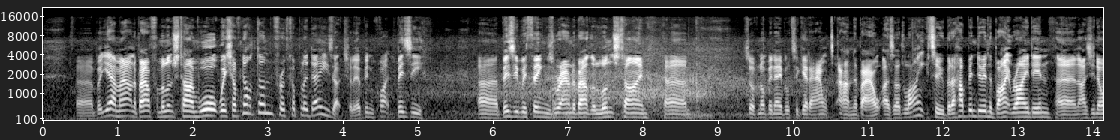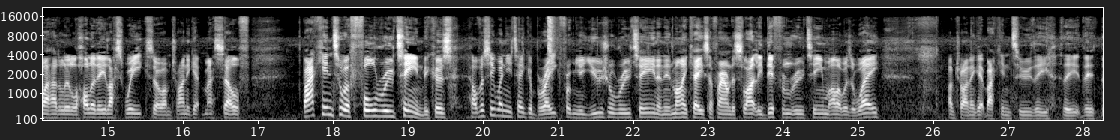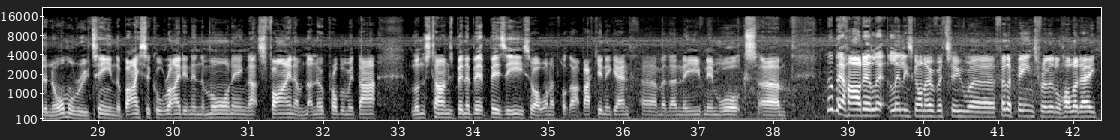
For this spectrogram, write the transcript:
Uh, but yeah, I'm out and about for my lunchtime walk, which I've not done for a couple of days actually. I've been quite busy, uh, busy with things around about the lunchtime. Um, so I've not been able to get out and about as I'd like to, but I have been doing the bike riding. And as you know, I had a little holiday last week, so I'm trying to get myself back into a full routine because obviously when you take a break from your usual routine and in my case I found a slightly different routine while I was away I'm trying to get back into the the, the, the normal routine the bicycle riding in the morning that's fine I'm no problem with that. Lunchtime's been a bit busy so I want to put that back in again um, and then the evening walks um, a little bit harder. Lily's gone over to uh, Philippines for a little holiday.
